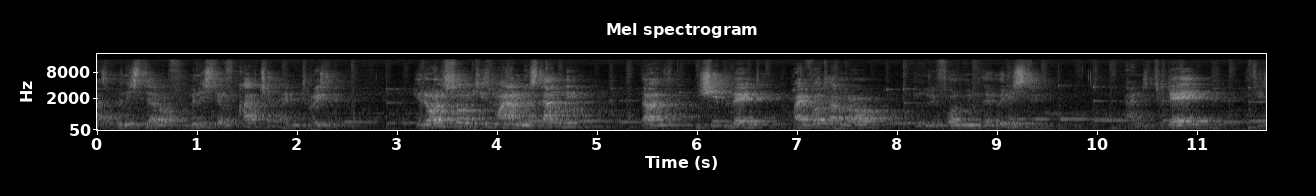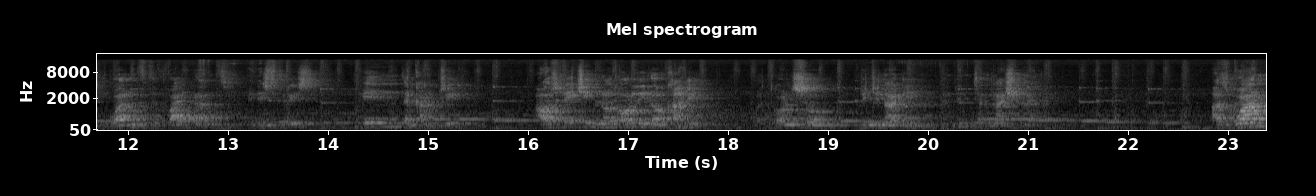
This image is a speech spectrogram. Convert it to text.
as Minister of Ministry of Culture and Tourism. Here also, it is my understanding that she played a pivotal role in reforming the ministry. And today, it is one of the vibrant ministries in the country, outreaching not only locally, but also regionally and internationally. As one,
